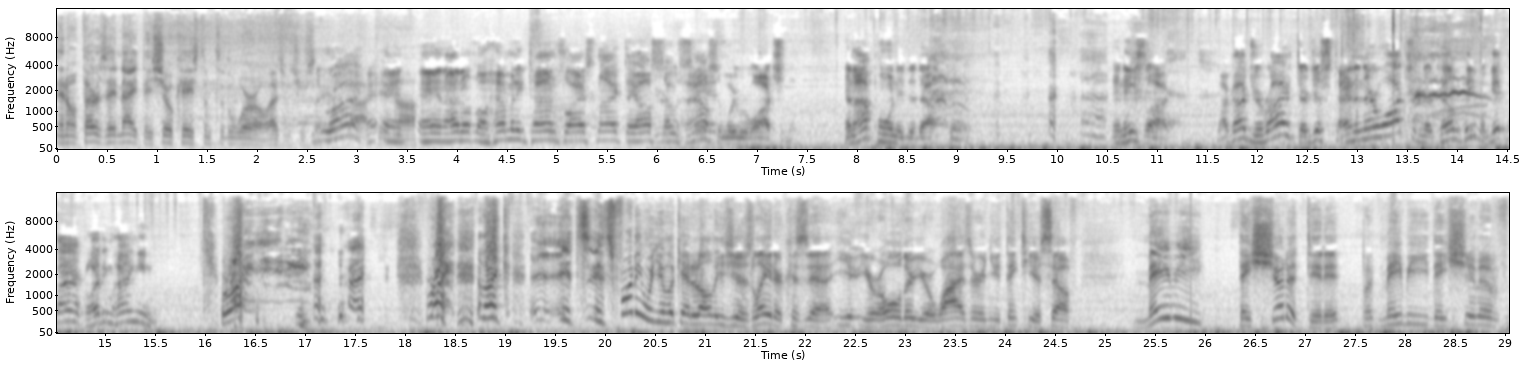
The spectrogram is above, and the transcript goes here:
and on Thursday night they showcased them to the world. That's what you're saying, Right. Doc. And, And, uh, and I don't know how many times last night they also said house and we were watching it. And I pointed it out to him. and he's like, My God, you're right. They're just standing there watching. They're telling people, get back, let him hang him. right, right, right. Like it's it's funny when you look at it all these years later because uh, you, you're older, you're wiser, and you think to yourself, maybe they should have did it, but maybe they should have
